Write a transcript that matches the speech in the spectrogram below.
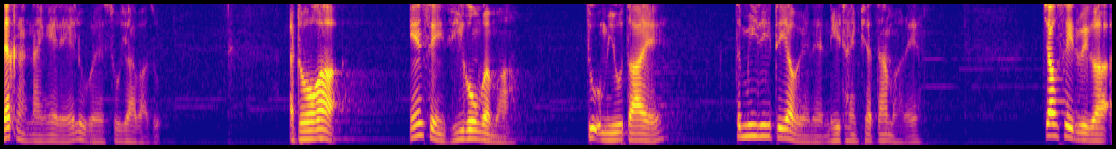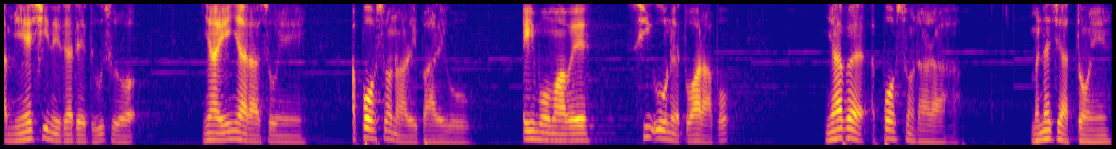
လက်ခံနိုင်ခဲ့တယ်လို့ပဲဆိုကြပါစို့အတော်ကအင်းစိန်ဇီးကုန်းဘက်မှာသူ့အမျိုးသားရဲ့သမီးလေးတစ်ယောက်ရဲ့နဲ့နေထိုင်ဖြတ်သန်းပါတယ်ကြောက်စိတ်တွေကအမြဲရှိနေတတ်တဲ့သူဆိုတော့ညာရင်းညာတာဆိုရင် အပေါ့ဆွမ်းတာတွေဘာတွေကိုအိမ်ပေါ်မှာပဲစီအိုးနဲ့သွားတာပေါ့ညဘက်အပေါ့ဆွမ်းထားတာမနေ့ကတွန်ရင်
